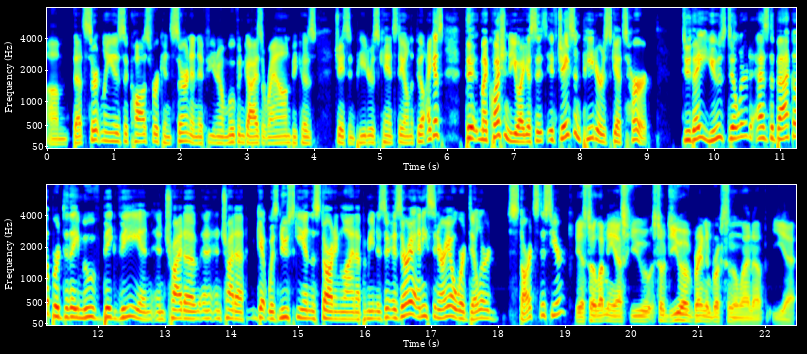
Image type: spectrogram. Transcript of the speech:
um, that certainly is a cause for concern. And if you know moving guys around because Jason Peters can't stay on the field, I guess the, my question to you, I guess, is if Jason Peters gets hurt. Do they use Dillard as the backup, or do they move Big V and, and try to and, and try to get Wisniewski in the starting lineup? I mean, is there is there any scenario where Dillard starts this year? Yeah. So let me ask you. So do you have Brandon Brooks in the lineup yet?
